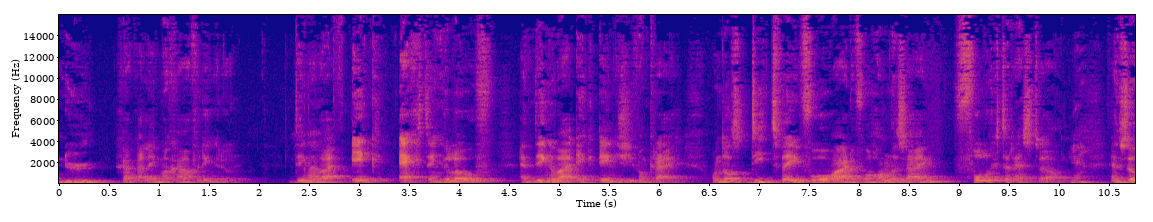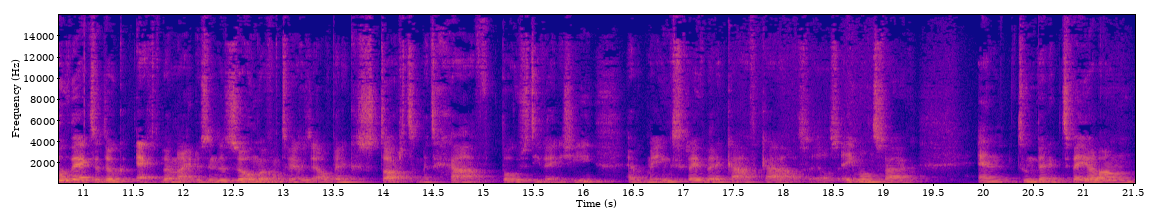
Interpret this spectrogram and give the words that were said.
nu ga ik alleen maar gave dingen doen. Dingen Ja. waar ik echt in geloof en dingen waar ik energie van krijg. Want als die twee voorwaarden voorhanden zijn, volgt de rest wel. Ja. En zo werkt het ook echt bij mij. Dus in de zomer van 2011 ben ik gestart met gaaf positieve energie. Heb ik me ingeschreven bij de KFK als, als eenmanszaak. En toen ben ik twee jaar lang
